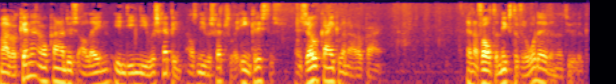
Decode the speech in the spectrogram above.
Maar we kennen elkaar dus alleen in die nieuwe schepping, als nieuwe schepselen, in Christus. En zo kijken we naar elkaar. En dan valt er niks te veroordelen natuurlijk.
